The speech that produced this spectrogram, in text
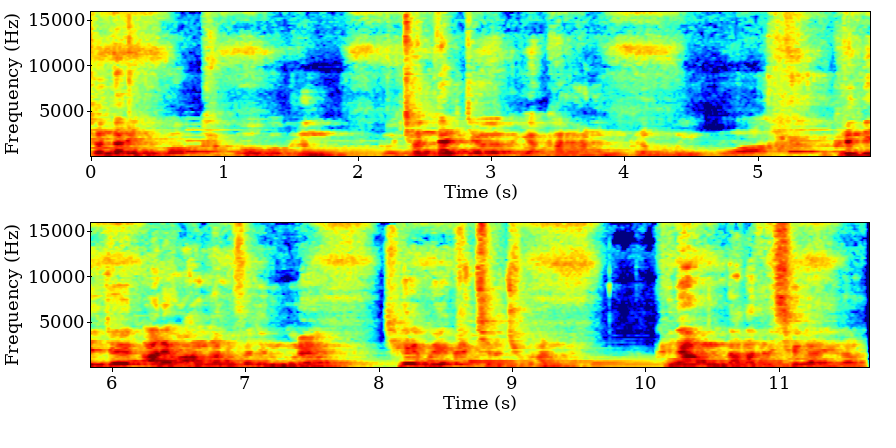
전달해주고 갖고 오고 그런 그 전달자 역할을 하는 그런 부분이 있고 와. 그런데 이제 안에 왕관을 써주는 거는 네. 최고의 가치를 추구하는 거예요. 그냥 나라들의 새가 아니라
